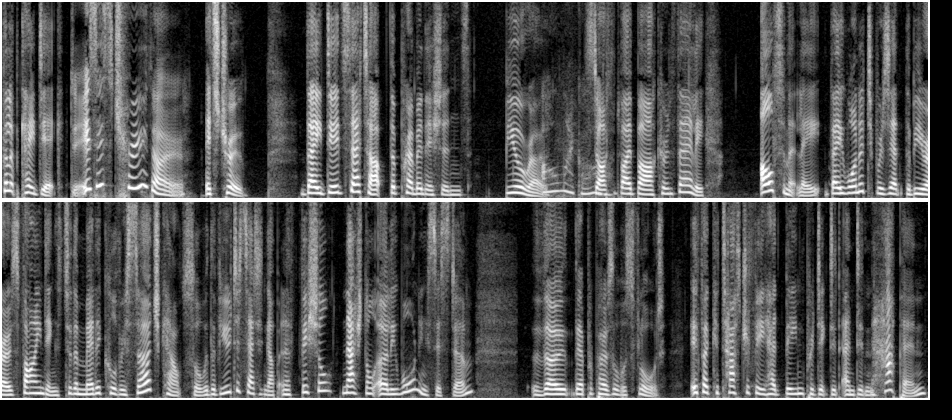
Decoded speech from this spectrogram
Philip K. Dick. Is this true though? It's true. They did set up the Premonitions Bureau. Oh my God. Started by Barker and Fairley. Ultimately, they wanted to present the Bureau's findings to the Medical Research Council with a view to setting up an official national early warning system, though their proposal was flawed. If a catastrophe had been predicted and didn't happen,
